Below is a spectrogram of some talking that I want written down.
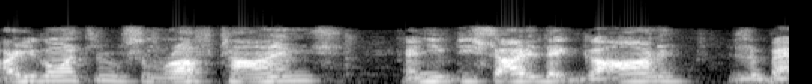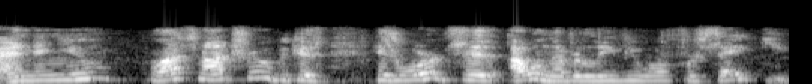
Are you going through some rough times and you've decided that God has abandoned you? Well, that's not true because His Word says, "I will never leave you or forsake you."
